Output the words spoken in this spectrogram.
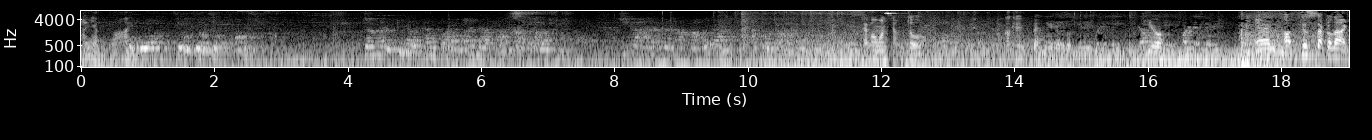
I am blind. Seven one seven two. Okay. Here. And up to Circle Line.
